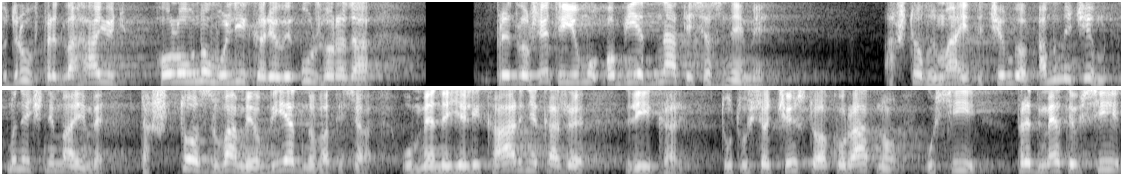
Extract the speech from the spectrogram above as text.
вдруг предлагають головному лікареві Ужгорода предложити йому об'єднатися з ними. А що ви маєте? Чим ви? А ми нічим, ми ніч не маємо. Та що з вами об'єднуватися? У мене є лікарня, каже лікар. Тут усе чисто, акуратно, усі предмети, всі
